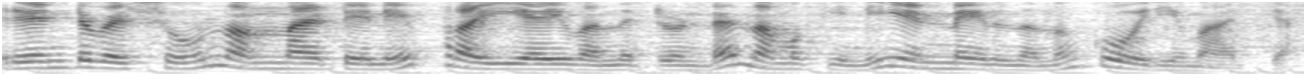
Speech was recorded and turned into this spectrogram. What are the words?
രണ്ട് വശവും നന്നായിട്ട് ഇനി ഫ്രൈ ആയി വന്നിട്ടുണ്ട്. നമുക്കിനി എണ്ണയിൽ നിന്നും കോരി മാറ്റാം.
